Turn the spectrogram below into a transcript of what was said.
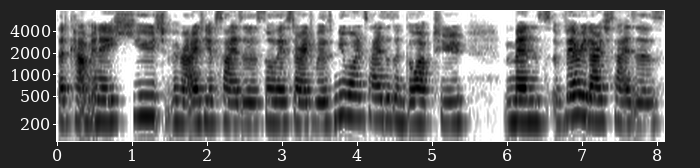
that come in a huge variety of sizes. So they start with newborn sizes and go up to men's very large sizes.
